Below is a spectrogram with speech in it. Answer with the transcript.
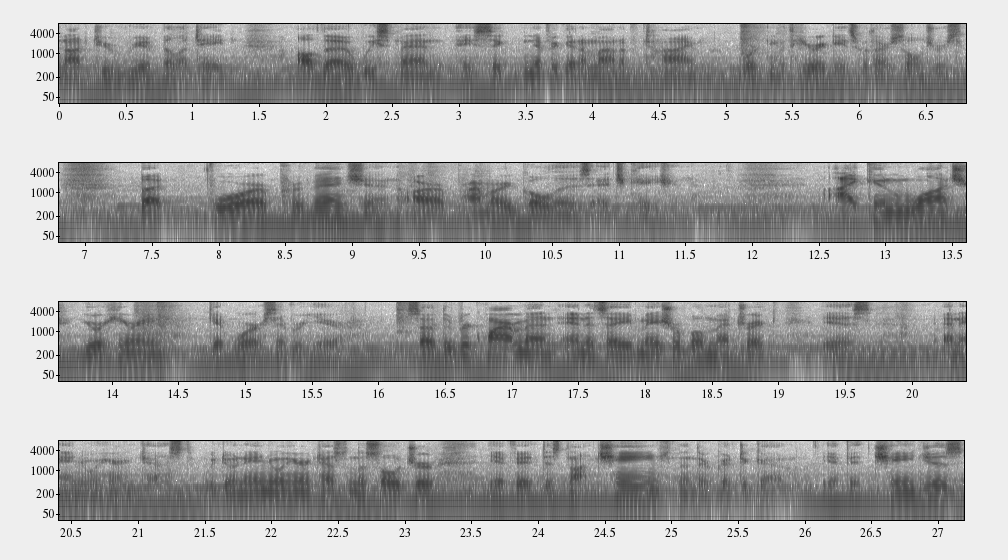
not to rehabilitate. Although we spend a significant amount of time working with hearing aids with our soldiers. But for prevention, our primary goal is education. I can watch your hearing get worse every year. So the requirement, and it's a measurable metric, is an annual hearing test. We do an annual hearing test on the soldier. If it does not change, then they're good to go. If it changes,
